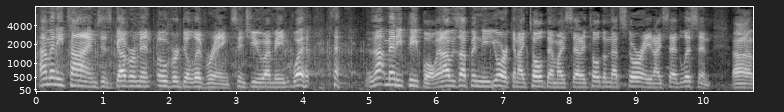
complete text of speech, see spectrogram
how many times is government over delivering since you, I mean, what? not many people. And I was up in New York and I told them, I said, I told them that story and I said, listen, uh,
